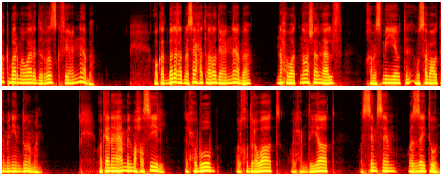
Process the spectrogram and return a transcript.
أكبر موارد الرزق في عنابة. وقد بلغت مساحة أراضي عنابة نحو 12587 دونما. وكان أهم المحاصيل الحبوب والخضروات والحمضيات والسمسم والزيتون.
